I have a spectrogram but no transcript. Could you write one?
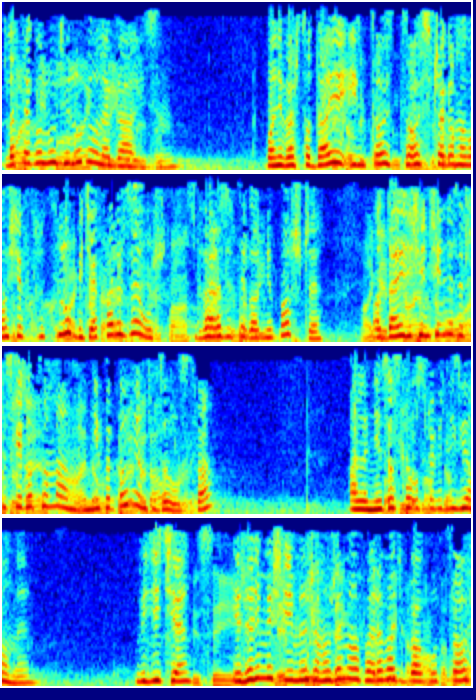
Dlatego ludzie lubią legalizm. Ponieważ to daje im to, coś, z czego mogą się chlubić, jak faryzeusz. Dwa razy w tygodniu poszczy. Oddaję dziesięciny ze wszystkiego, co mam. Nie popełniam cudzołóstwa ale nie został usprawiedliwiony. Widzicie, jeżeli myślimy, że możemy oferować Bogu coś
